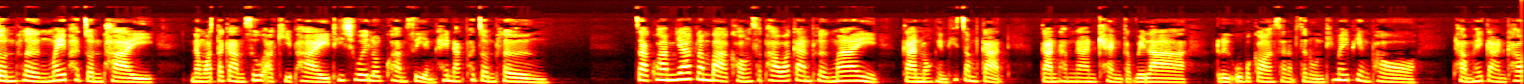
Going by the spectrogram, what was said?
จญเพลิงไม่ผจญภัย นวัตกรรมสู้อัคคีภัยที่ช่วยลดความเสี่ยงให้นักผจญเพลิง จากความยากลำบากของสภาวะการเพลิงไหม้ การมองเห็นที่จำกัด การทำงานแข่งกับเวลา หรืออุปกรณ์สนับสนุนที่ไม่เพียงพอทำให้การเข้า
